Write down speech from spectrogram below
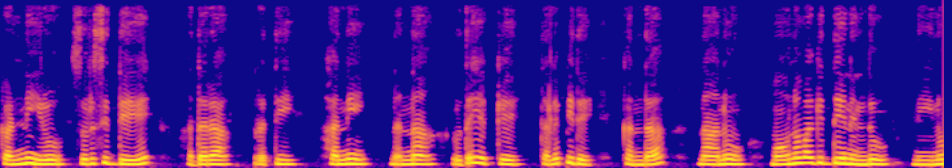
ಕಣ್ಣೀರು ಸುರಿಸಿದ್ದೀಯೆ ಅದರ ಪ್ರತಿ ಹನಿ ನನ್ನ ಹೃದಯಕ್ಕೆ ತಲುಪಿದೆ. ಕಂದ, ನಾನು ಮೌನವಾಗಿದ್ದೇನೆಂದು ನೀನು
